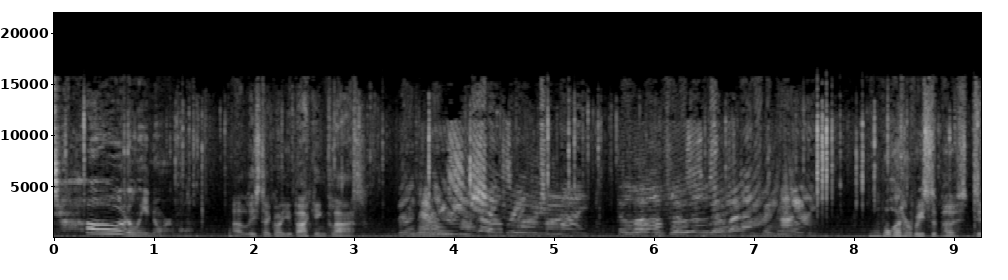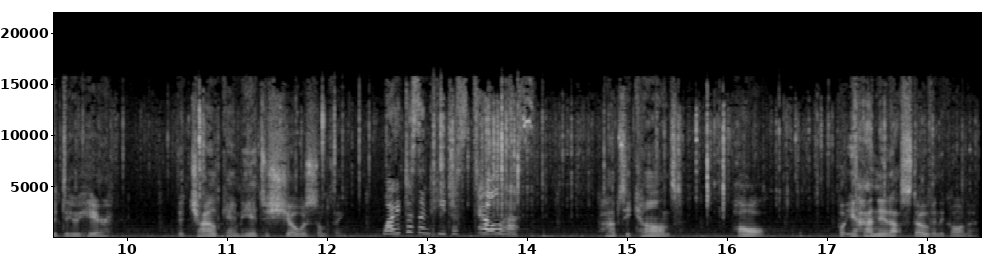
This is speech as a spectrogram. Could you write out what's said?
Totally normal. At least I got you back in class. The memories shall bring to mind the love of those who left behind. What are we supposed to do here? The child came here to show us something. Why doesn't he just tell us? Perhaps he can't. Paul, put your hand near that stove in the corner.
